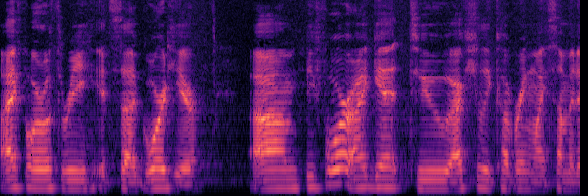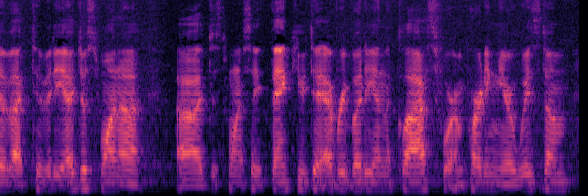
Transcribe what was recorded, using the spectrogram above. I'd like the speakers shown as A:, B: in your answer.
A: Hi 403, it's uh, Gord here. Um, before I get to actually covering my summative activity, I just want to uh, just want to say thank you to everybody in the class for imparting your wisdom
